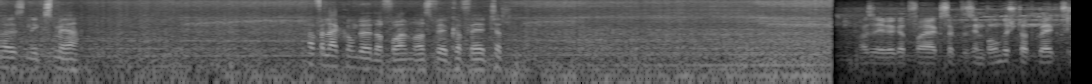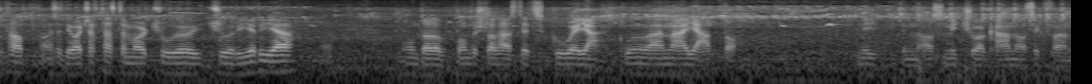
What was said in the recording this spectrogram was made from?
da ist nichts mehr. Aber vielleicht kommt ja da vorne was für ein Kaffee. Ich habe ja gerade vorher gesagt, dass ich den Bundesstaat gewechselt habe. Also die Ortschaft heißt einmal Churiria und der Bundesstaat heißt jetzt Guanajuato. Mit, bin aus Michoacán rausgefahren.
